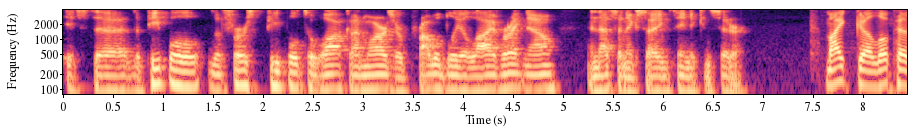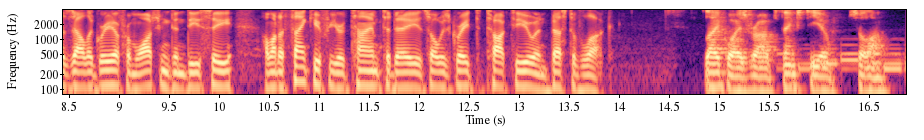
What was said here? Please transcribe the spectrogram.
it's the the people, the first people to walk on Mars are probably alive right now, and that's an exciting thing to consider. Mike uh, Lopez Alegria from Washington, D.C., I want to thank you for your time today. It's always great to talk to you, and best of luck. Likewise, Rob. Thanks to you. So long.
